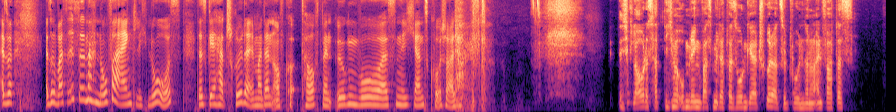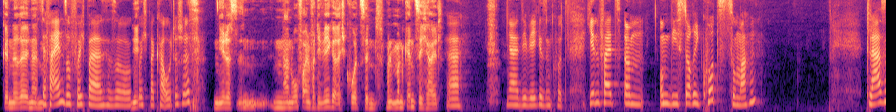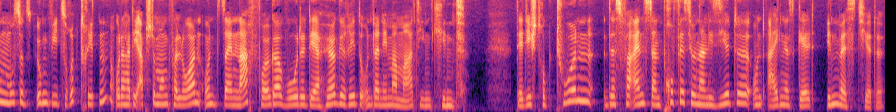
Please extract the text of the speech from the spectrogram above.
Also, also was ist in Hannover eigentlich los, dass Gerhard Schröder immer dann auftaucht, wenn irgendwo was nicht ganz koscher läuft? Ich glaube, das hat nicht mal unbedingt was mit der Person Gerhard Schröder zu tun, sondern einfach das generell. Dass der Verein so furchtbar, so nee, furchtbar chaotisch ist? Nee, dass in, in Hannover einfach die Wege recht kurz sind. Man, man kennt sich halt. Ja, ja, die Wege sind kurz. Jedenfalls, ähm, um die Story kurz zu machen. Klasen musste irgendwie zurücktreten oder hat die Abstimmung verloren und sein Nachfolger wurde der Hörgeräteunternehmer Martin Kind, der die Strukturen des Vereins dann professionalisierte und eigenes Geld investierte.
